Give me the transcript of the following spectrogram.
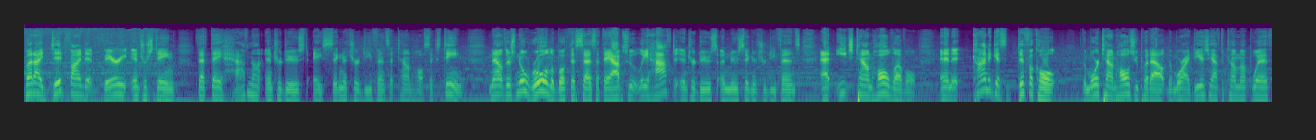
But I did find it very interesting that they have not introduced a signature defense at Town Hall 16. Now, there's no rule in the book that says that they absolutely have to introduce a new signature defense at each Town Hall level, and it kind of gets difficult the more town halls you put out, the more ideas you have to come up with.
